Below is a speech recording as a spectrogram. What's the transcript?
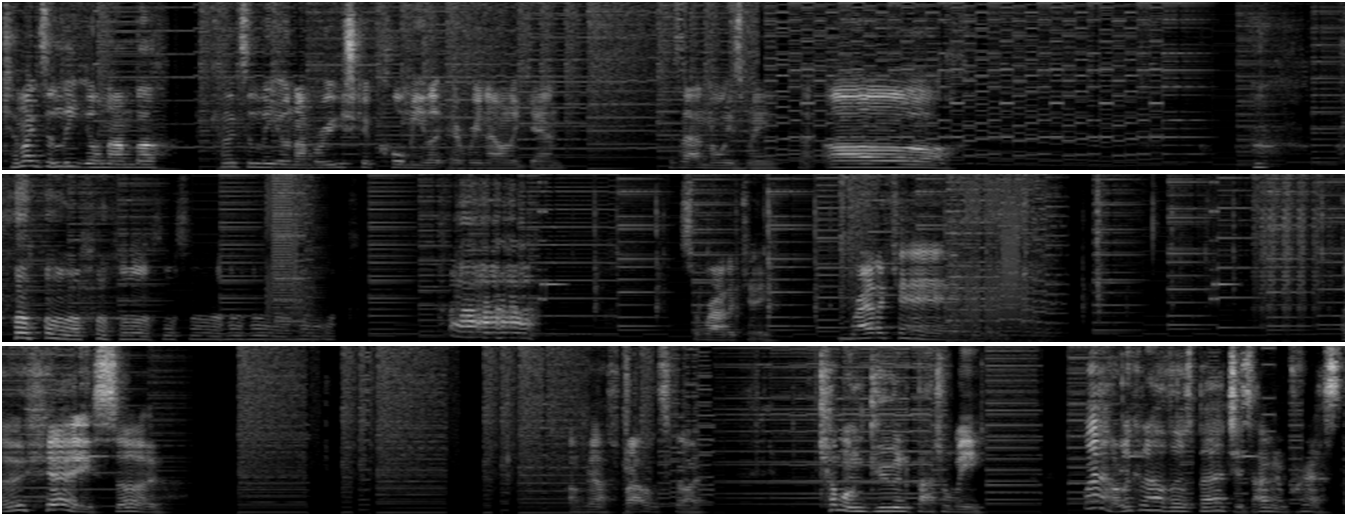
can I delete your number? Can I delete your number? You just could call me like every now and again. Because that annoys me. Like, oh. it's Eradicate. Eradicate! Okay, so... I'm gonna have to battle this guy. Come on, goon, battle me! Wow, look at all those badges, I'm impressed.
